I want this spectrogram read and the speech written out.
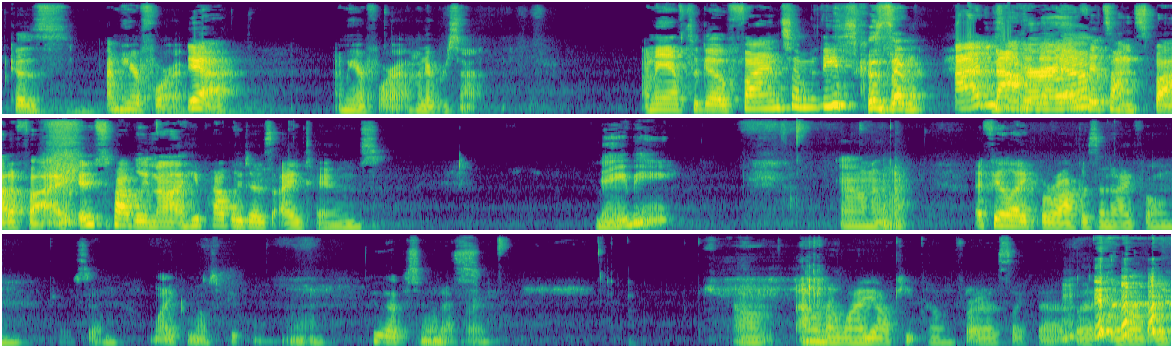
because I'm here for it. yeah. I'm here for it, 100%. I may have to go find some of these because I'm I just Not need to heard know if it's on Spotify. It's probably not. He probably does iTunes. maybe. I don't know. I feel like Barack is an iPhone person. Like most people who have some Whatever. I don't, I don't know why y'all keep coming for us like that, but whatever.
